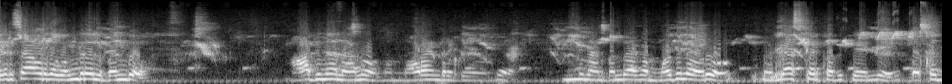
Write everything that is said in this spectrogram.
ಎರಡು ಸಾವಿರದ ಒಂದರಲ್ಲಿ ಬಂದು, ಆ ದಿನ ನಾನು ನಮ್ಮ ನಾರಾಯಣ ರೆಡ್ಡಿ ಅವರಿಗೆ ಇಲ್ಲಿ ನಾನು ಬಂದಾಗ ಮೊದಲು ಅವರು ಮಡ್ಗಾಸ್ಕರ್ ಪದ್ಧತಿಯಲ್ಲಿ ಬಸದ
